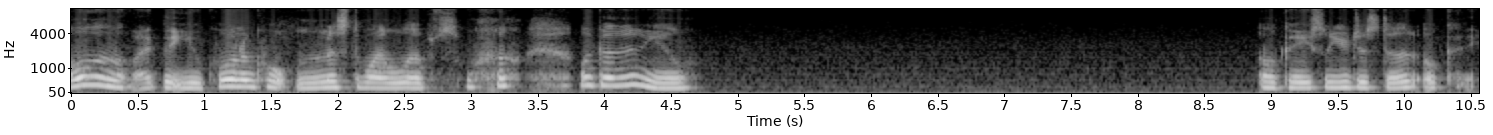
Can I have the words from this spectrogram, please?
other than the fact that you quote unquote missed my lips, what got in you? Okay, so you just did? Okay.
